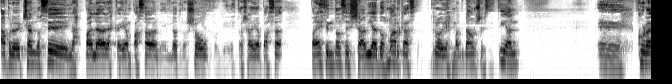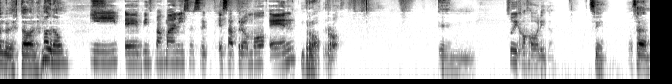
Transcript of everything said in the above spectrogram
aprovechándose de las palabras que habían pasado en el otro show, porque esto ya había pasado, para este entonces ya había dos marcas, Raw y SmackDown ya existían. Eh, Kurt Angle estaba en SmackDown, y eh, Vince McMahon hizo ese- esa promo en Raw. Raw. Em, Su hijo favorito. Sí, o sea,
